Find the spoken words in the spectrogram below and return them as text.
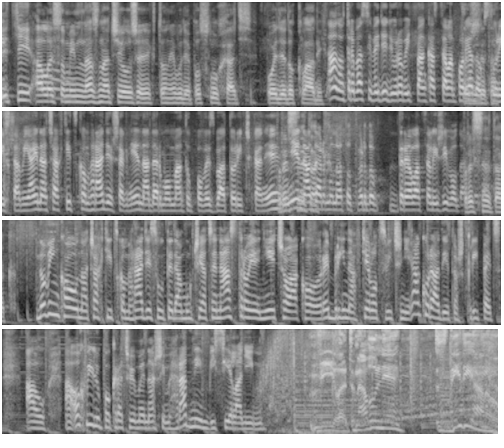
deti, ale som im naznačil, že kto nebude poslúchať, pôjde do klády. Áno, treba si vedieť urobiť, pán Kastelán, poriadok Takže s tak. turistami. Aj na Čachtickom hrade, však nie nadarmo má tu povesť Batorička, nie? Presne nie tak. nadarmo na to tvrdo drela celý život. Presne teda- tak. Novinkou na Čachtickom hrade sú teda mučiace nástroje, niečo ako rebrína v telocvični, akurát je to škripec. Au. A o chvíľu pokračujeme našim hradným vysielaním. Výlet na vlne s Didianou.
